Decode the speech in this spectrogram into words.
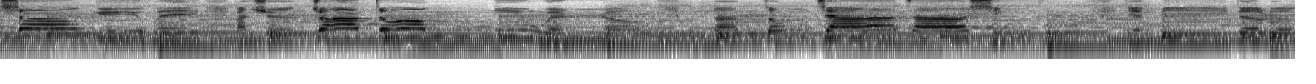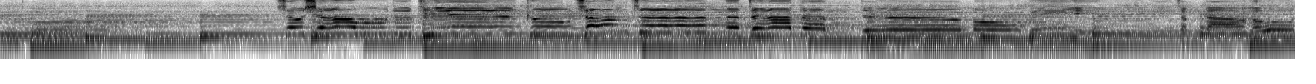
上迂回。盘旋转动，你温柔温暖中夹杂幸福甜蜜的轮廓。小小的天空，藏着那大大的梦，回忆长大后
